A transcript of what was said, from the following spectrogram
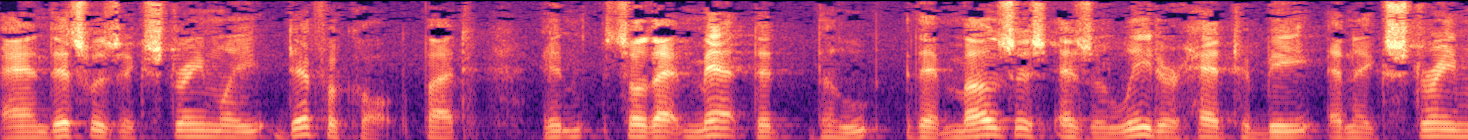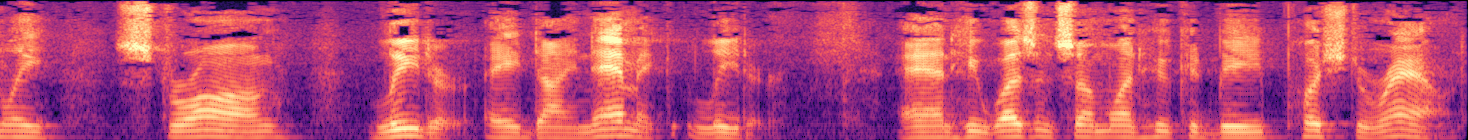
and this was extremely difficult. But so that meant that the, that Moses, as a leader, had to be an extremely strong leader, a dynamic leader, and he wasn't someone who could be pushed around.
